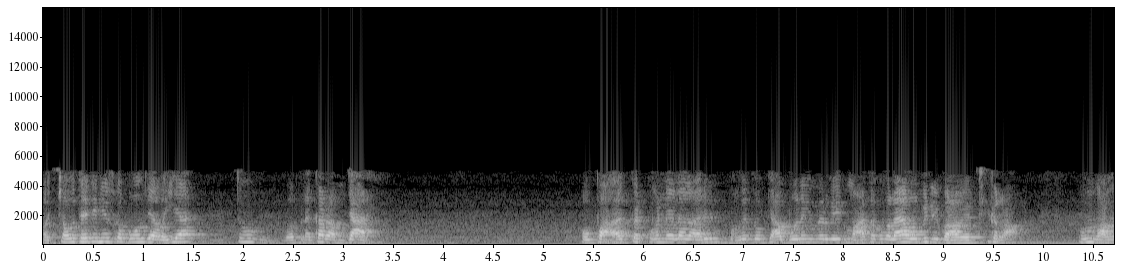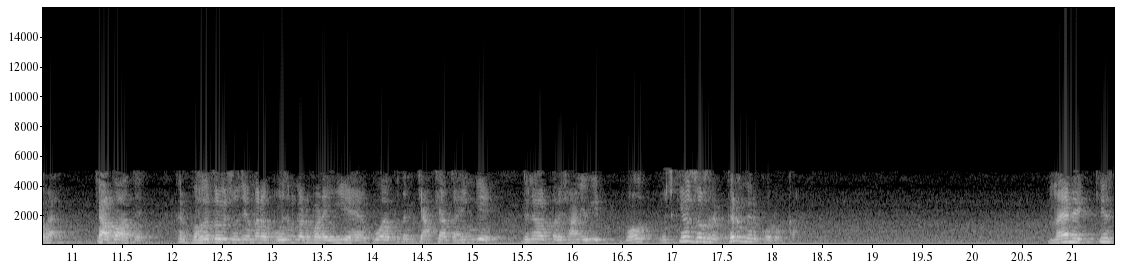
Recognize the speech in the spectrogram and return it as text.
और चौथे दिन उसको बोल दिया, भैया तू अपने कर हम जा रहे वो हाथ पर पकड़ने लगा, अरे भगत लोग क्या बोलेंगे? मेरे को एक महात्मा को बुलाया, वो भी नहीं भाग ठीक रहा। वो भी भाग रहा है। क्या बात है? फिर भगत लोग सोचे, मेरा भोजन गड़बड़ा, ये है, वो है, पता नहीं क्या क्या कहेंगे। दुनिया परेशानी हुई बहुत मुश्किल सोच रहे फिर मेरे को रोका। मैंने किस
